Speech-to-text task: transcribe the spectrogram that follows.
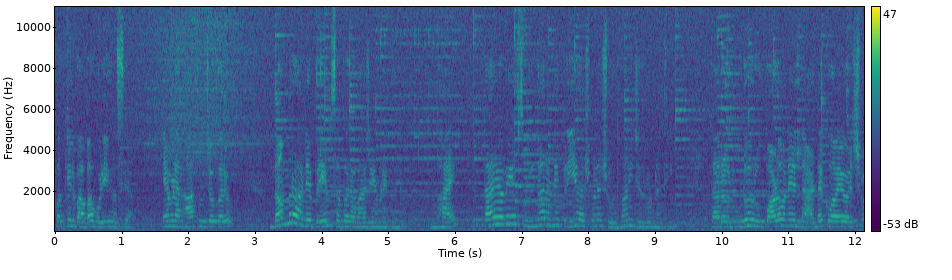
ફકીર બાબા વળી હસ્યા. એમણે હાથ ઊંચો કર્યો. નમ્ર અને પ્રેમસભર અવાજે એમણે કહ્યું, ભાઈ, તારે હવે એ સુંદર અને પ્રિય અશ્વને શોધવાની જરૂર નથી. તારો રૂડો રૂપાળો અને લાડકવાયો અશ્વ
